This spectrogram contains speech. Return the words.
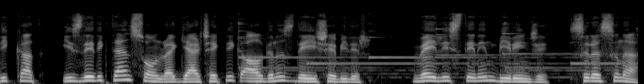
Dikkat! İzledikten sonra gerçeklik algınız değişebilir. Ve listenin birinci sırasına,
